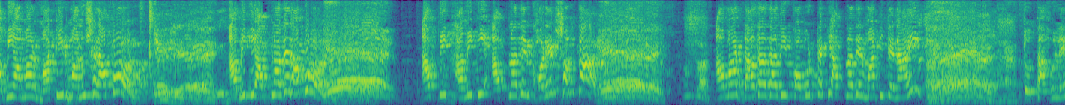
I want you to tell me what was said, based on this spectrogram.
আমি আমার মাটির মানুষের আপন। আমি কি আপনাদের আপন? আপনি আমি কি আপনাদের ঘরের সন্তান? আমার দাদা দাদির কবরটা কি আপনাদের মাটিতে নাই? তো তাহলে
